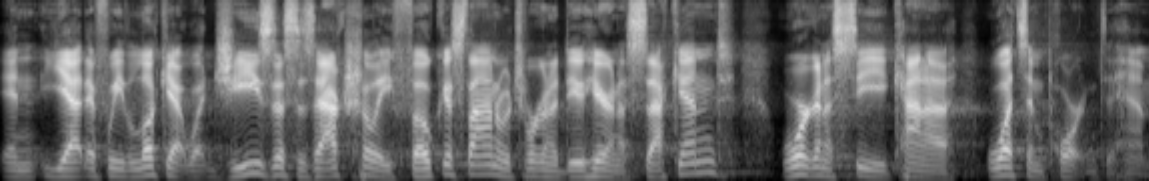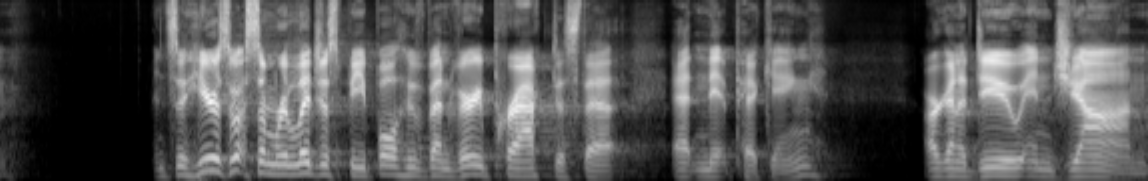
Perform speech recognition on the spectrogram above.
and yet, if we look at what Jesus is actually focused on, which we're going to do here in a second, we're going to see kind of what's important to him. And so here's what some religious people who've been very practiced at, at nitpicking are going to do in John.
